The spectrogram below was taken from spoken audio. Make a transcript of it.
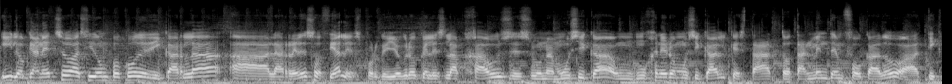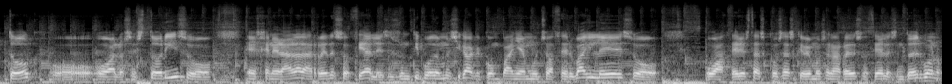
y lo que han hecho ha sido un poco dedicarla a las redes sociales, porque yo creo que el Slap House es una música, un, género musical que está totalmente enfocado a TikTok o, a los stories o en general a las redes sociales. Es un tipo de música que acompaña mucho a hacer bailes o, o hacer estas cosas que vemos en las redes sociales. Entonces, bueno,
